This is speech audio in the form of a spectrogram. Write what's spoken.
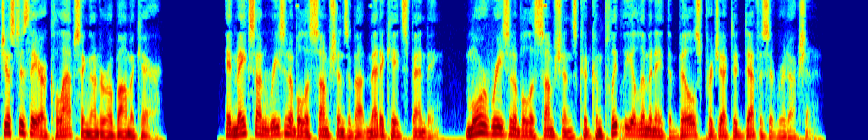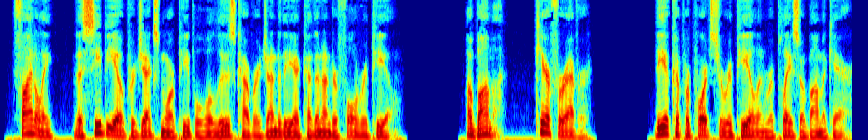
just as they are collapsing under Obamacare. It makes unreasonable assumptions about Medicaid spending. More reasonable assumptions could completely eliminate the bill's projected deficit reduction. Finally, the CBO projects more people will lose coverage under the AHCA than under full repeal. Obama. Care forever. The AHCA purports to repeal and replace Obamacare.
